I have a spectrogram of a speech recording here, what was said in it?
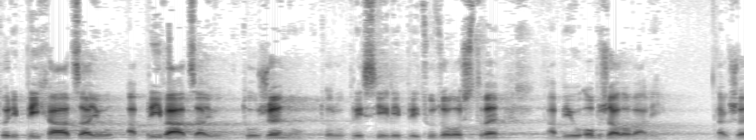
ktorí prichádzajú a privádzajú tú ženu, ktorú prisíhli pri cudzoložstve, aby ju obžalovali. Takže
